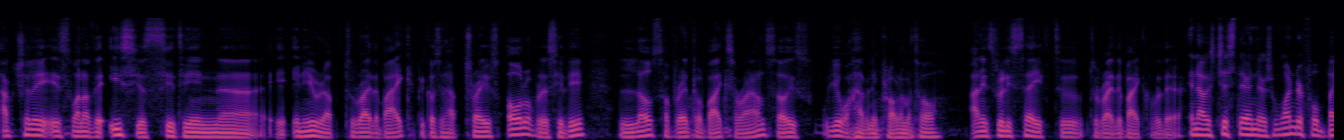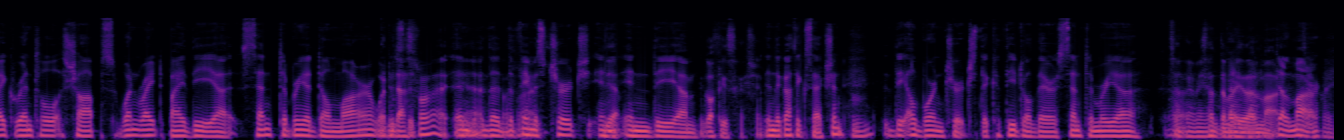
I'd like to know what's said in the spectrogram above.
Actually, it's one of the easiest cities in, uh, in Europe to ride a bike because you have trails all over the city, lots of rental bikes around, so you won't have any problem at all and it's really safe to, to ride the bike over there. And I was just there, and there's wonderful bike rental shops. One right by the uh, Santa Maria del Mar. What is it? that's the, right? And yeah, the, the famous right. church in yeah. in the um, Gothic section. In the Gothic section, mm-hmm. the El Born Church, the cathedral there, Santa Maria. Santa Maria, uh, Santa Maria del, Mar. Del Mar. Exactly.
